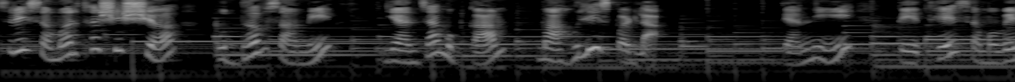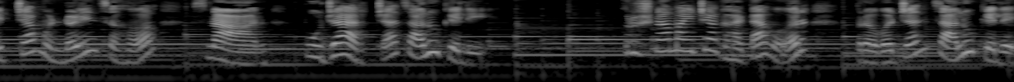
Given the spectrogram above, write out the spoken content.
श्री समर्थ शिष्य उद्धव स्वामी यांचा मुक्काम माहुलीस पडला. त्यांनी तेथे समवेतच्या मंडळींसह स्नान पूजा अर्चा चालू केली. कृष्णामाईच्या घाटावर प्रवचन चालू केले.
